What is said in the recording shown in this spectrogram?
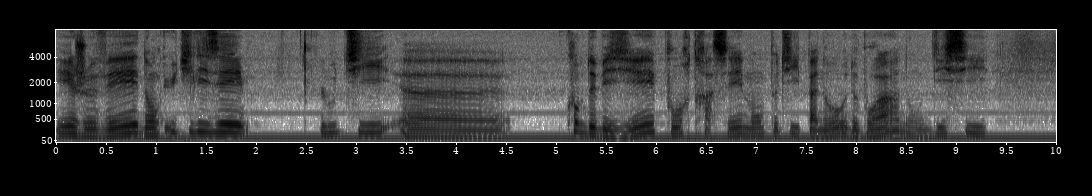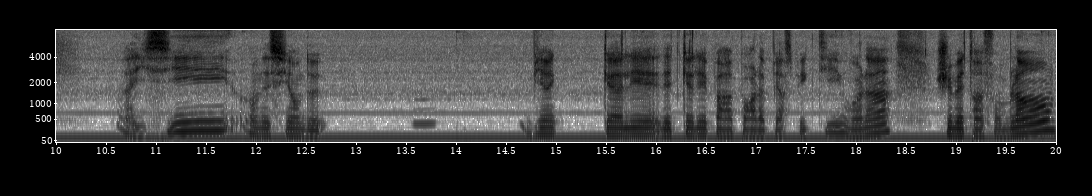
Et je vais donc utiliser l'outil euh, courbe de Bézier pour tracer mon petit panneau de bois. Donc d'ici à ici, en essayant de bien caler, d'être calé par rapport à la perspective. Voilà, je vais mettre un fond blanc.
